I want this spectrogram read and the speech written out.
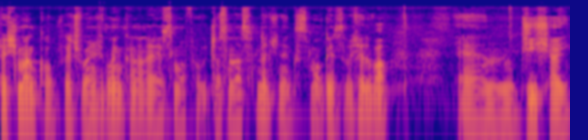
Cześć Manko, witajcie w moim kanale, jestem Rafał i czas na następny odcinek z jest 22. Em, dzisiaj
